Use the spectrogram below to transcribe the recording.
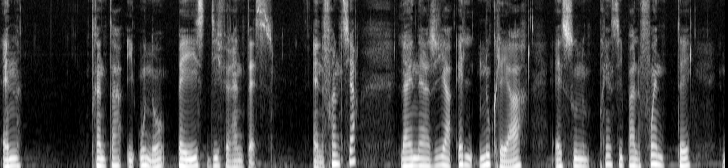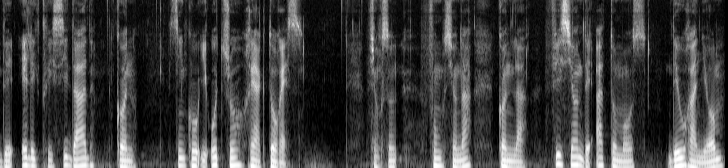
en 31 países diferentes. En Francia, la energía nuclear es una principal fuente de electricidad con 5 y 8 reactores. Funcio- funciona con la fisión de átomos de uranio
